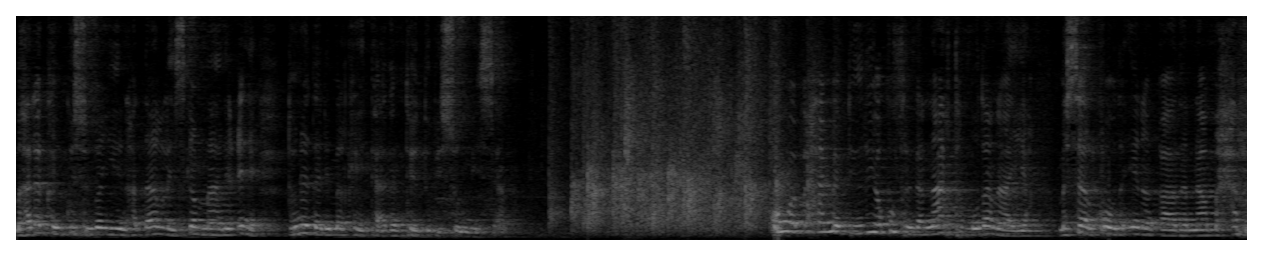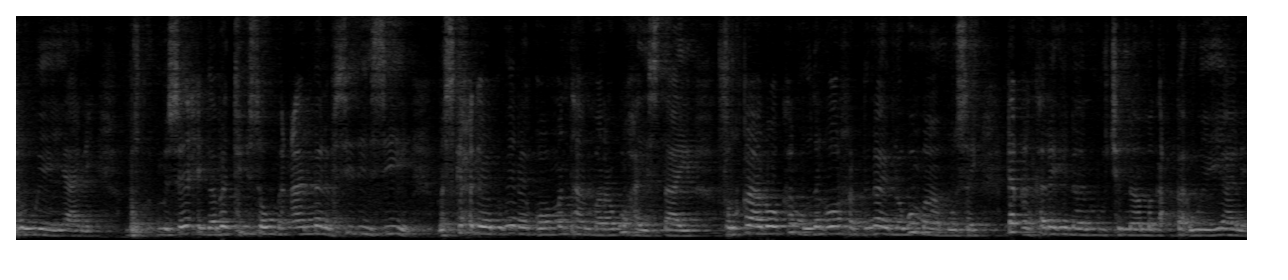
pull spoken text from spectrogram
mahalakay ku sugan yihiin haddaan layska maanicine dunidani markay taagantee dub isu maxamed diiriyo kufriga naarta mudanaya masaalkooda inaan qaadanaa maxaro weeyaane maseexigaba tiisow macaan malab sidiisii maskaxdeenu inay qoomantaan maragu haystaay furqaan oo ka mudan oo rabbina inagu maamuusay dhaqan kale inaan muujinaa magacba weeyaane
